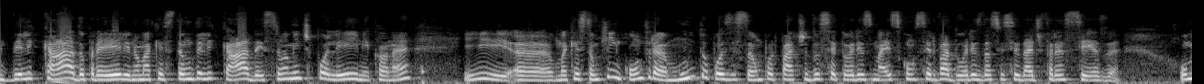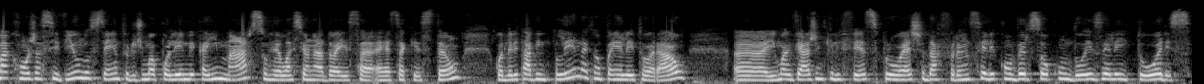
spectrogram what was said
delicado para ele, numa questão delicada, extremamente polêmica, né? E uh, uma questão que encontra muita oposição por parte dos setores mais conservadores da sociedade francesa. O Macron já se viu no centro de uma polêmica em março relacionada a essa, a essa questão, quando ele estava em plena campanha eleitoral. Uh, em uma viagem que ele fez para o oeste da França, ele conversou com dois eleitores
